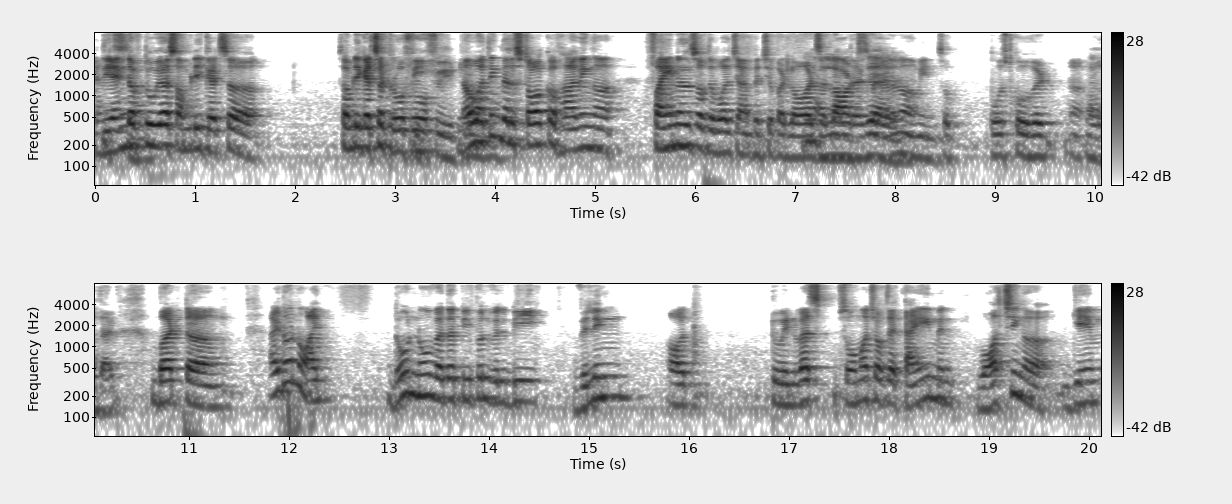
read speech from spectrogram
at the end of two years somebody gets a somebody gets a trophy, Trophy, now i think there is talk of having a finals of the world championship at lords Yeah, and Lords, but i don't know i mean so post covid uh, all Yeah. that but um, i don't know i don't know whether people will be willing or to invest so much of their time in watching a game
